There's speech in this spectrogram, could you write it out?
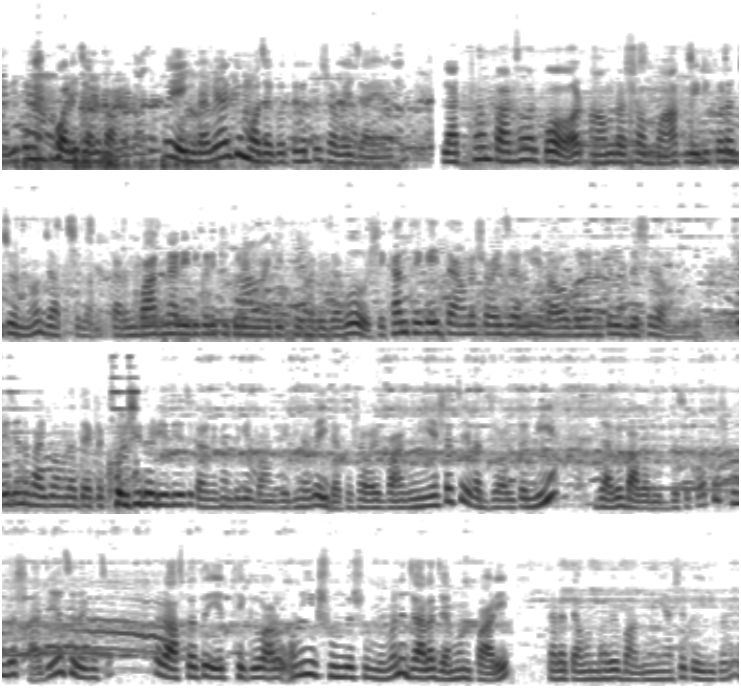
ছবি তোলার পরে যাবে বাবার কাছে। তো এইভাবে আর কি মজা করতে করতে সবাই যায় আর কি। প্ল্যাটফর্ম পার হওয়ার পর আমরা সব বাঁক রেডি করার জন্য যাচ্ছিলাম। কারণ বাঁক না রেডি করে কি করে নয় তীর্থ ঘাটে যাব? সেখান থেকেই তো আমরা সবাই জল নিয়ে বাবা ভোলানাথের উদ্দেশ্যে রওনা সেই জন্য ভাইপো আমরা তো একটা কলসি ধরিয়ে দিয়েছি, কারণ এখান থেকে বাঁক রেডি হবে। এই দেখো সবাই বাঁক নিয়ে এসেছে, এবার জলটা নিয়ে যাবে বাবার উদ্দেশ্যে। কত সুন্দর সাজিয়েছে, দেখেছ? তো রাস্তাতে এর থেকেও আরও অনেক সুন্দর সুন্দর মানে যারা যেমন পারে, তারা তেমনভাবে বাঁক নিয়ে আসে, তৈরি করে।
